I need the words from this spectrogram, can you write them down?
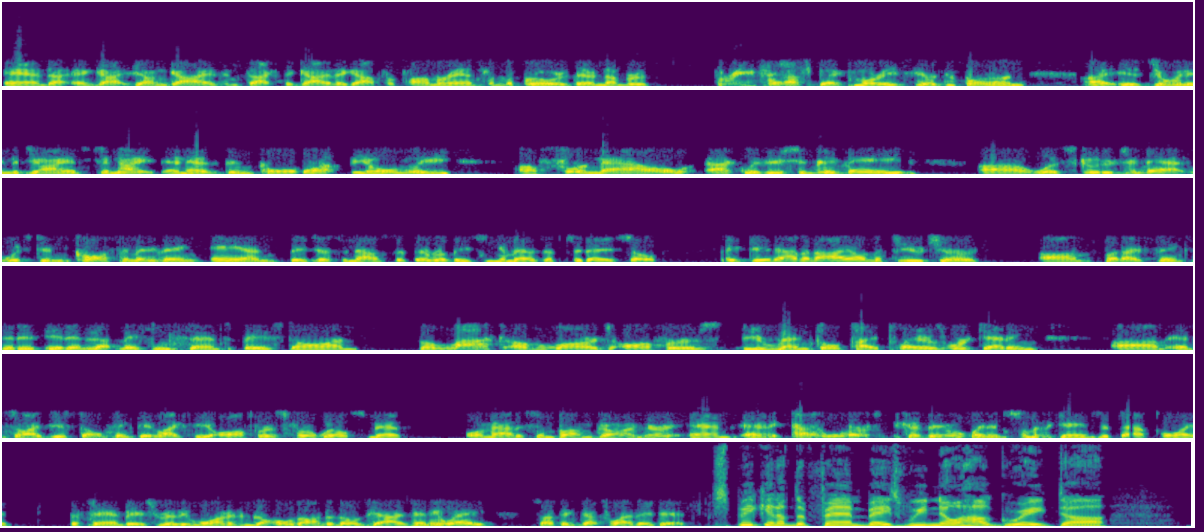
and uh, and got young guys. In fact, the guy they got for Pomeranz from the Brewers, their number three prospect, Mauricio Dubon, uh, is joining the Giants tonight and has been called up. The only uh, for now acquisition they made uh, was Scooter Gennett, which didn't cost them anything, and they just announced that they're releasing him as of today. So they did have an eye on the future, um, but I think that it, it ended up making sense based on the lack of large offers the rental type players were getting. Um, and so I just don't think they like the offers for Will Smith or Madison Bumgarner. And, and it kind of worked because they were winning so many games at that point the fan base really wanted him to hold on to those guys anyway. So I think that's why they did. Speaking of the fan base, we know how great uh,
